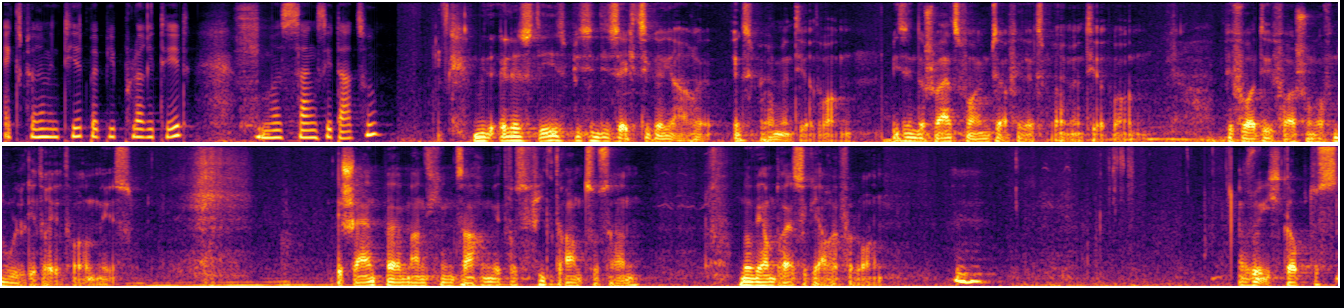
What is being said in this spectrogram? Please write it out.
experimentiert bei Bipolarität. Was sagen Sie dazu? Mit LSD ist bis in die 60er Jahre experimentiert worden. Ist in der Schweiz vor allem sehr viel experimentiert worden, bevor die Forschung auf Null gedreht worden ist. Es scheint bei manchen Sachen etwas viel dran zu sein, nur wir haben 30 Jahre verloren. Mhm. Also ich glaube, dass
